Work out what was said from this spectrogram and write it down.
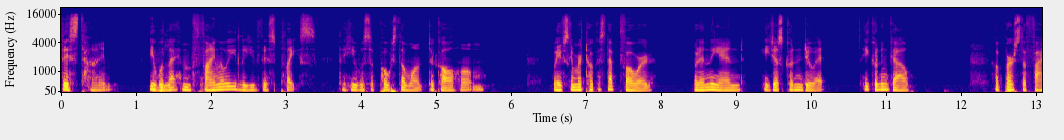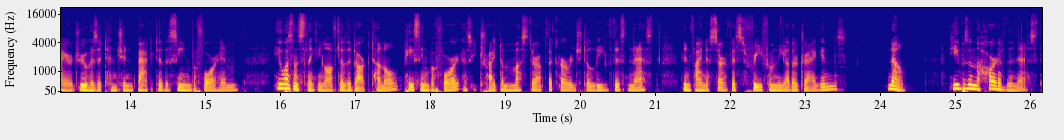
This time, it would let him finally leave this place that he was supposed to want to call home. Waveskimmer took a step forward, but in the end, he just couldn't do it. He couldn't go. A burst of fire drew his attention back to the scene before him. He wasn't slinking off to the dark tunnel, pacing before it as he tried to muster up the courage to leave this nest and find a surface free from the other dragons. No, he was in the heart of the nest,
